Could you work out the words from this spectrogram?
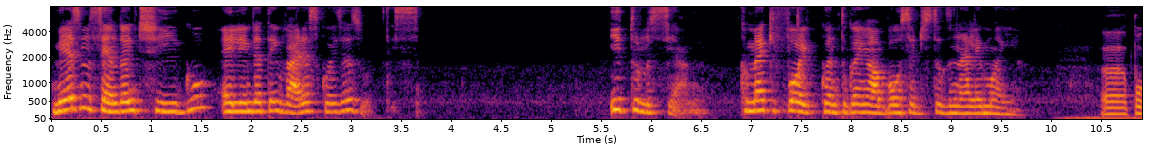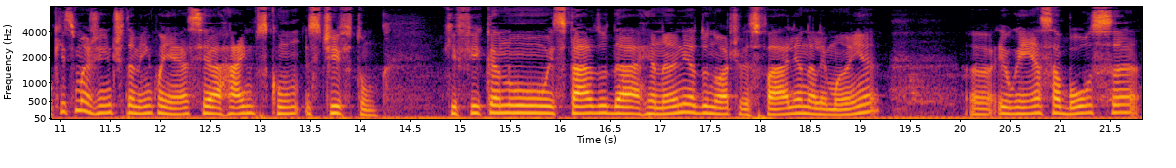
Mesmo sendo antigo, ele ainda tem várias coisas úteis. E tu, Luciano? Como é que foi quando ganhou a bolsa de estudo na Alemanha? Uh, pouquíssima gente também conhece a Heimskun Stiftung, que fica no estado da Renânia do Norte-Westfália, na Alemanha. Uh, eu ganhei essa bolsa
